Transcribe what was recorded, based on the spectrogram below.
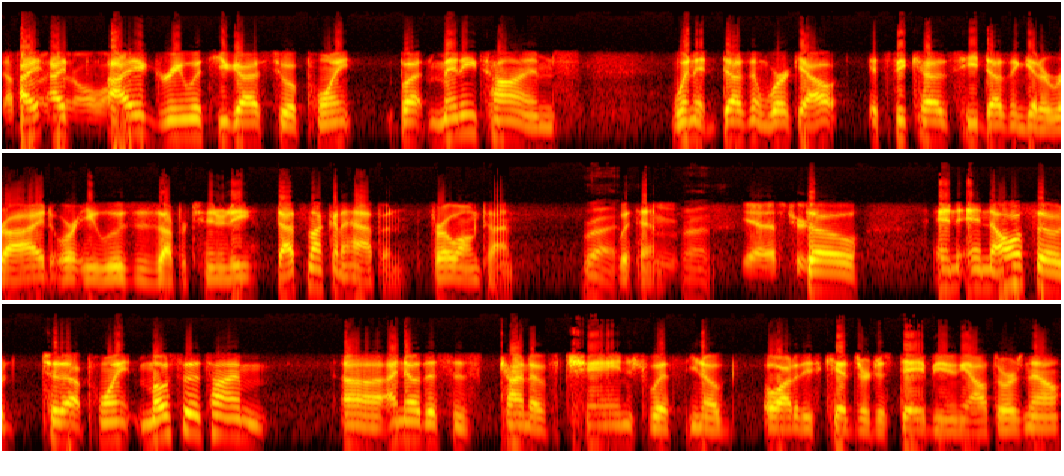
That's I, I, I said all along. I agree with you guys to a point, but many times when it doesn't work out, it's because he doesn't get a ride or he loses his opportunity. That's not going to happen for a long time Right. with him. Right. Yeah, that's true. So, and and also to that point, most of the time, uh, I know this has kind of changed with you know a lot of these kids are just debuting outdoors now,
